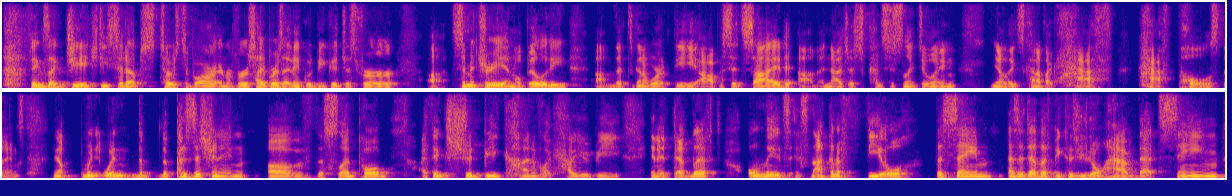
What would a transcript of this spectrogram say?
things like GHD sit-ups, toes to bar, and reverse hypers, I think would be good just for uh, symmetry and mobility. Um, that's going to work the opposite side um, and not just consistently doing, you know, these kind of like half half pulls things. You know, when when the the positioning of the sled pull, I think should be kind of like how you'd be in a deadlift. Only it's it's not going to feel the same as a deadlift because you don't have that same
